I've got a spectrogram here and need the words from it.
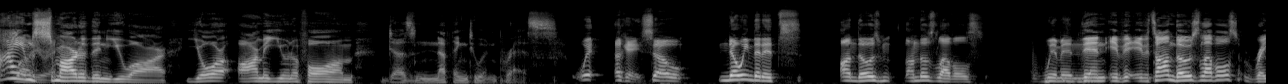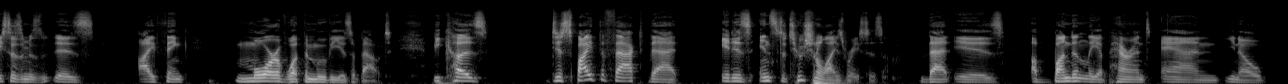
I am smarter than you are. Your army uniform does nothing to impress. wait, okay, so knowing that it's on those on those levels, women. Then, if, if it's on those levels, racism is is I think more of what the movie is about because despite the fact that it is institutionalized racism that is abundantly apparent and you know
